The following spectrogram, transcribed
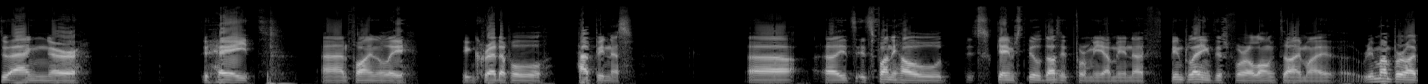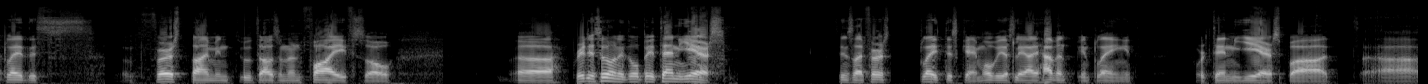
to anger to hate, and finally incredible happiness. Uh, uh, it's it's funny how this game still does it for me. I mean, I've been playing this for a long time. I remember I played this first time in 2005, so uh, pretty soon it will be 10 years since I first played this game. Obviously, I haven't been playing it for 10 years, but uh,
